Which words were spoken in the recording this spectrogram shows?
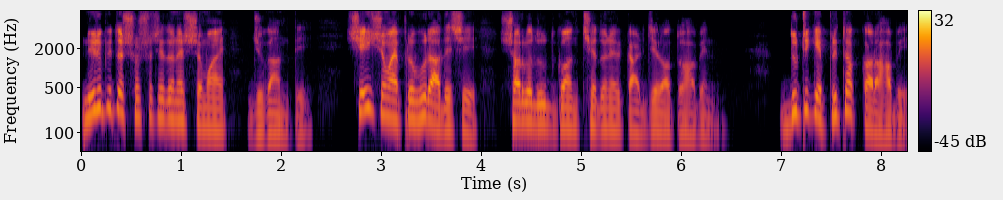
নিরূপিত শস্যছেদনের সময় যুগান্তে। সেই সময় প্রভুর আদেশে স্বর্গদূতগণ ছেদনের কার্যে রত হবেন। দুটিকে পৃথক করা হবে।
